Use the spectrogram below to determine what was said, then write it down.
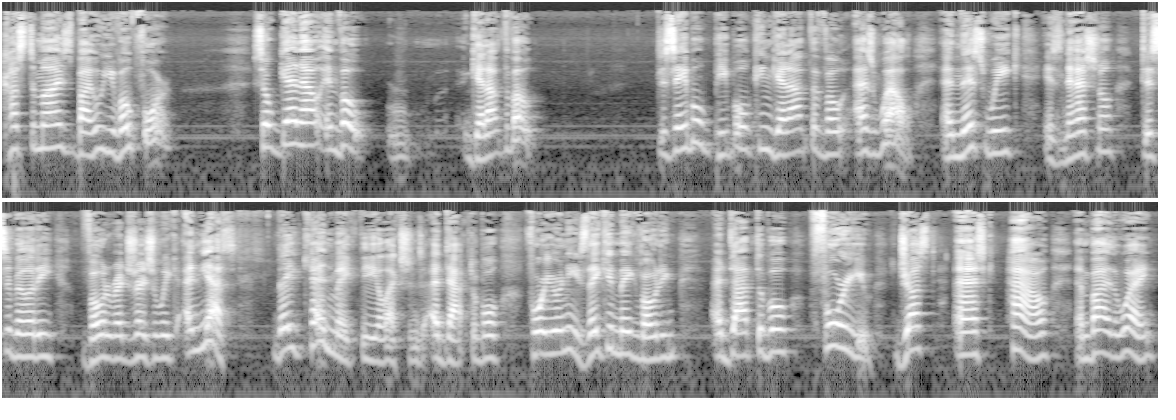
customized by who you vote for? So get out and vote. Get out the vote. Disabled people can get out the vote as well. And this week is National Disability Voter Registration Week. And yes, they can make the elections adaptable for your needs. They can make voting adaptable for you. Just ask how. And by the way,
